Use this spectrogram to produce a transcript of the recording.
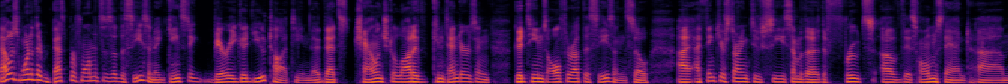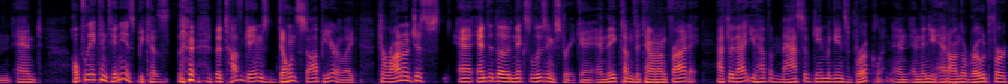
that was one of their best performances of the season against a very good Utah team that, that's challenged a lot of contenders and good teams all throughout the season. So I, I think you're starting to see some of the the fruits of this homestand, um, and hopefully it continues because the tough games don't stop here. Like Toronto just ended the Knicks losing streak, and they come to town on Friday. After that, you have a massive game against Brooklyn, and and then you head on the road for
